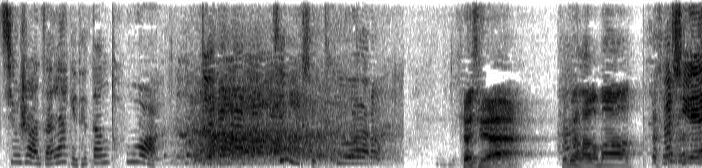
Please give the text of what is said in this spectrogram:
就是让咱俩给他当托儿。对，就是托。小雪，准备好了吗？小雪，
